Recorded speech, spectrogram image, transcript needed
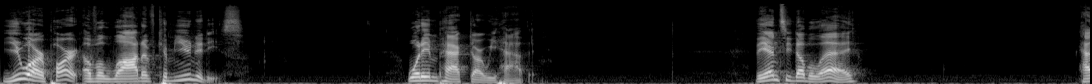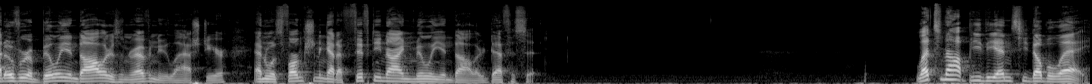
You are part of a lot of communities. What impact are we having? The NCAA had over a billion dollars in revenue last year and was functioning at a $59 million deficit. Let's not be the NCAA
